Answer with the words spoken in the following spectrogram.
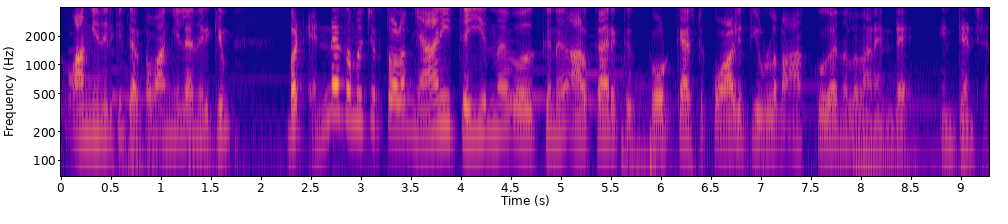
വാങ്ങിയെന്നിരിക്കും ചിലപ്പോൾ വാങ്ങിയില്ല എന്നിരിക്കും ബട്ട് എന്നെ സംബന്ധിച്ചിടത്തോളം ഞാൻ ഈ ചെയ്യുന്ന വർക്കിന് ആൾക്കാർക്ക് പോഡ്കാസ്റ്റ് ക്വാളിറ്റി ഉള്ളതാക്കുക എന്നുള്ളതാണ് എന്റെ ഇന്റൻഷൻ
